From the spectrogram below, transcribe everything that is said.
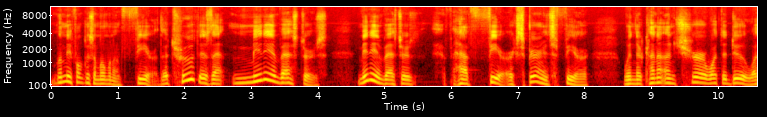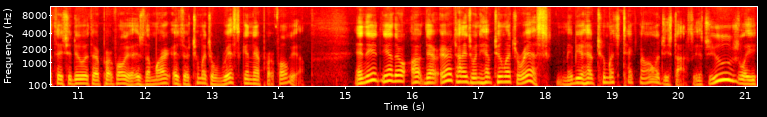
let me focus a moment on fear. The truth is that many investors, many investors have fear or experience fear when they're kind of unsure what to do, what they should do with their portfolio. Is the mark is there too much risk in their portfolio? And then, yeah, there are there are times when you have too much risk. Maybe you have too much technology stocks. It's usually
